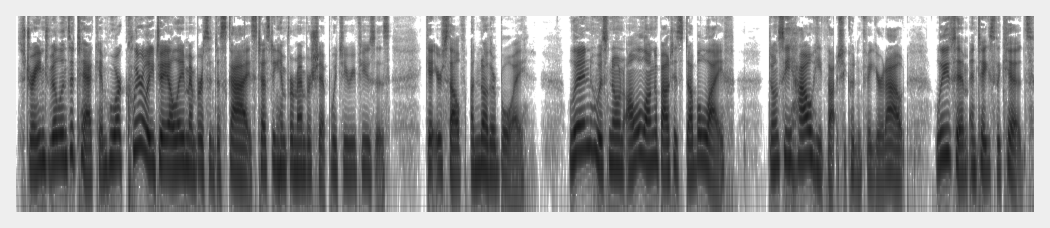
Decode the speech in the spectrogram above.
Strange villains attack him, who are clearly JLA members in disguise, testing him for membership, which he refuses. Get yourself another boy. Lynn, who has known all along about his double life, don't see how he thought she couldn't figure it out, leaves him and takes the kids.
